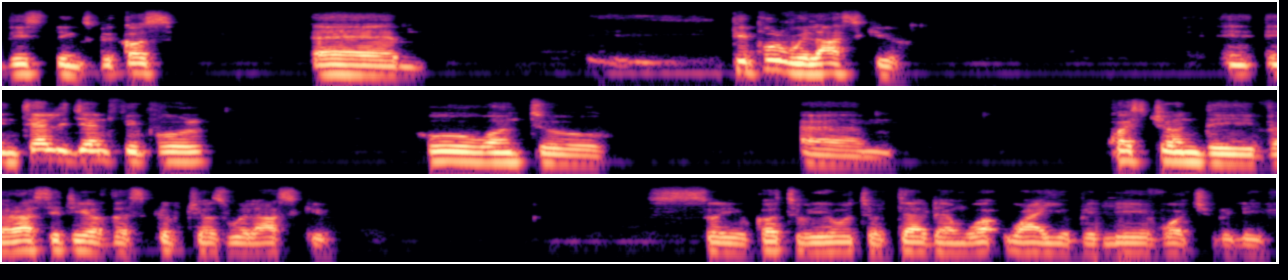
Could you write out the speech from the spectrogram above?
these things because um, people will ask you in- intelligent people who want to um, question the veracity of the scriptures will ask you. So you've got to be able to tell them what, why you believe what you believe.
